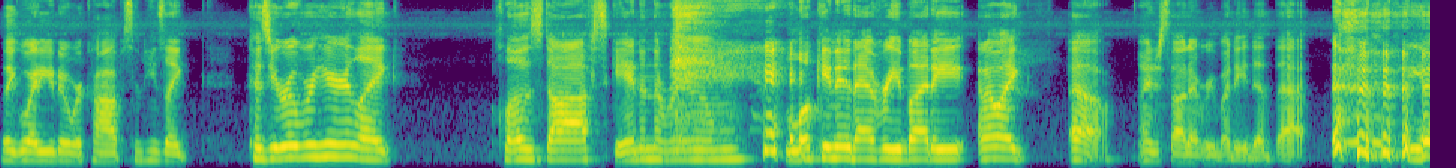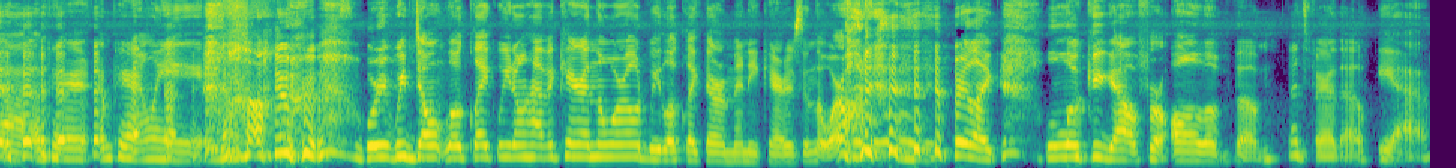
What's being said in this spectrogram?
Like, why do you know we're cops? And he's like, because you're over here like closed off, scanning the room, looking at everybody, and I'm like, oh, I just thought everybody did that. Yeah, appar- apparently no. we we don't look like we don't have a care in the world. We look like there are many cares in the world. Mm-hmm. We're like looking out for all of them. That's fair though. Yeah,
